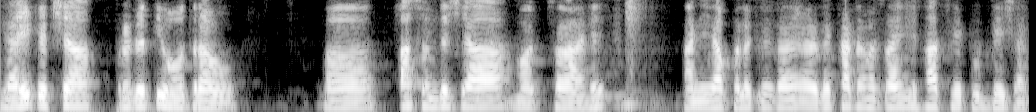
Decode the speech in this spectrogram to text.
याहीपेक्षा प्रगती होत राहो. अं, हा संदेश या मागचा आहे. आणि या फलक रेखाटनाचाही हाच एक उद्देश आहे.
